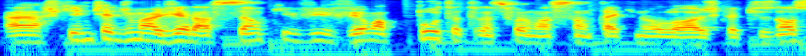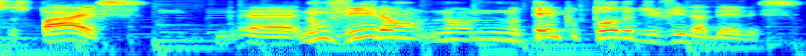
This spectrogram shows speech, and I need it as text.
acho que a gente é de uma geração que viveu uma puta transformação tecnológica que os nossos pais é, não viram no, no, tempo todo de vida deles,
